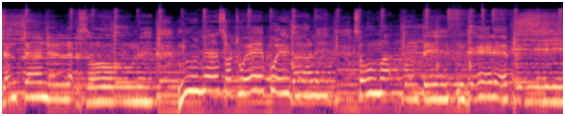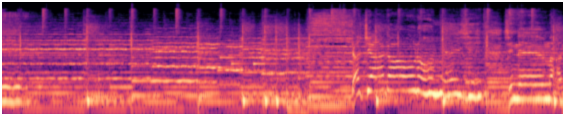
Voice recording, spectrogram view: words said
ကြမ်းတမ်းတဲ့လက်စုံနဲ့နူးညံ့စွာထွေးပွေကလေးဆုံးမသွန်သင်ခဲ့တဲ့ဖေယောက်ျားကောင်းတို့မျက်ရည်ရင်ထဲမှာအ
